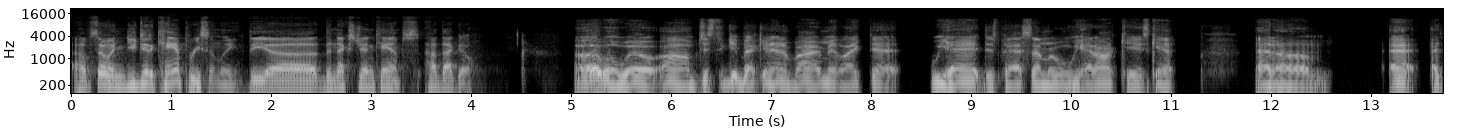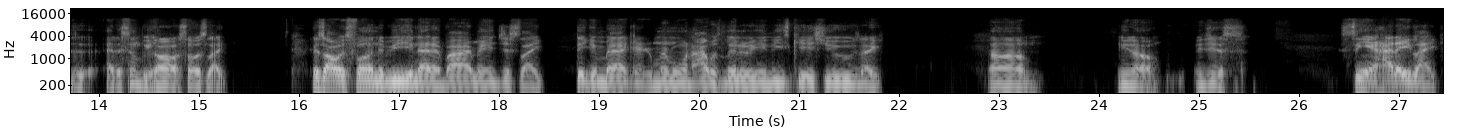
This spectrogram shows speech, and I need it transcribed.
I hope so. And you did a camp recently, the uh the next gen camps. How'd that go? Uh, that went well. Um, just to get back in that environment like that we had this past summer when we had our kids camp at um at at at Assembly Hall. So it's like it's always fun to be in that environment. Just like thinking back, I remember when I was literally in these kids' shoes, like um, you know, it just seeing how they like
